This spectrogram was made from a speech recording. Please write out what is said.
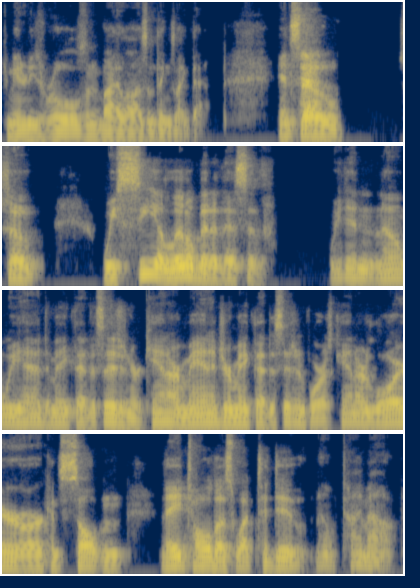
community's rules and bylaws and things like that. And so, yeah. so we see a little bit of this of we didn't know we had to make that decision, or can our manager make that decision for us? Can our lawyer or our consultant? They told us what to do. No, time out.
